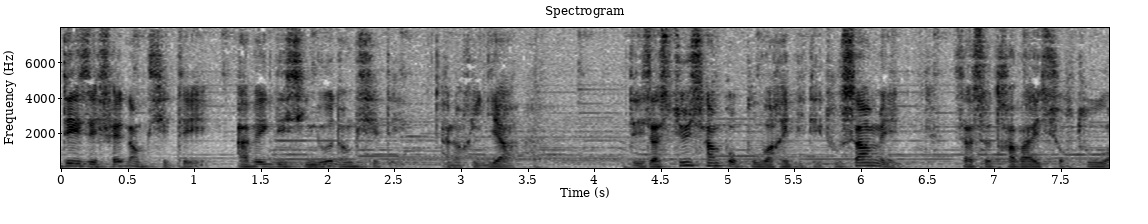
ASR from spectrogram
des effets d'anxiété, avec des signaux d'anxiété. Alors il y a des astuces hein, pour pouvoir éviter tout ça, mais ça se travaille surtout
